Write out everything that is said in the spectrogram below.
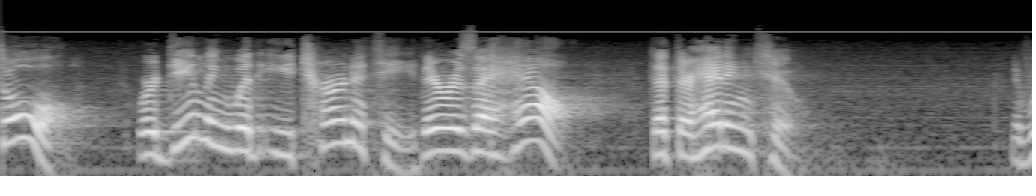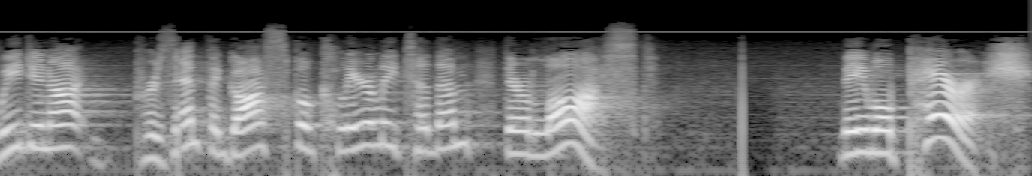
soul. We're dealing with eternity. There is a hell that they're heading to. If we do not present the gospel clearly to them, they're lost. They will perish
